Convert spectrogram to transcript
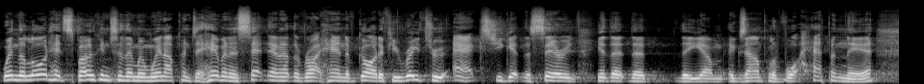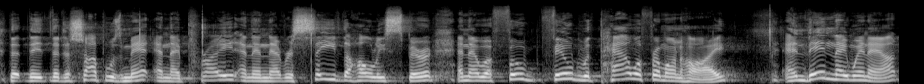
when the Lord had spoken to them and went up into heaven and sat down at the right hand of God, if you read through Acts, you get the series, the, the, the um, example of what happened there. That the, the disciples met and they prayed and then they received the Holy Spirit and they were full, filled with power from on high. And then they went out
